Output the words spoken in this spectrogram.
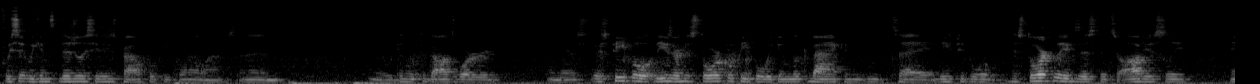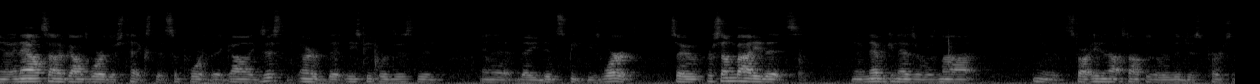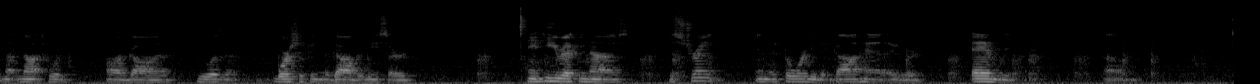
we see we can visually see these powerful people in our lives, and then you know we can look to God's word. And there's there's people. These are historical people. We can look back and say these people historically existed. So obviously, you know, and outside of God's word, there's texts that support that God existed or that these people existed, and that they did speak these words. So for somebody that's, you know, Nebuchadnezzar was not, you know, start he did not start off as a religious person, like not towards our God. He wasn't worshiping the God that we serve, and he recognized the strength and the authority that God had over everything. Um,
